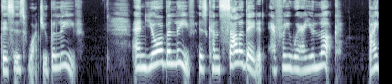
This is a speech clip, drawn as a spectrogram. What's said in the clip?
This is what you believe and your belief is consolidated everywhere you look by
